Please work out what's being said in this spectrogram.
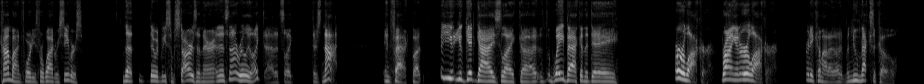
combine 40s for wide receivers that there would be some stars in there and it's not really like that it's like there's not in fact but you you get guys like uh way back in the day Urlacher, Brian Urlacher. Where did he come out of? Uh, New Mexico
